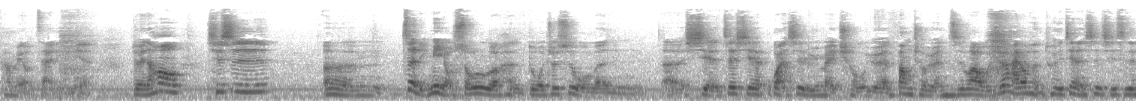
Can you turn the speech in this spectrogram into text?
他没有在里面，对，然后其实嗯，这里面有收录了很多，就是我们。呃，写这些不管是旅美球员、棒球员之外，我觉得还有很推荐的是，其实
